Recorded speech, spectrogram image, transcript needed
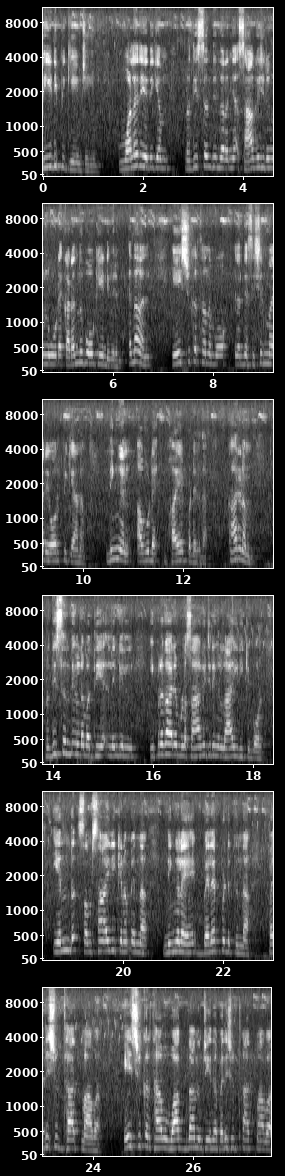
പീഡിപ്പിക്കുകയും ചെയ്യും. വളരെയധികം പ്രതിസന്ധി നിറഞ്ഞ സാഹചര്യങ്ങളിലൂടെ കടന്നു പോകേണ്ടി വരും. എന്നാൽ യേശു കർത്ത നമ്മോ തന്റെ ശിഷ്യന്മാരെ ഓർപ്പിക്കുകയാണ് നിങ്ങൾ അവിടെ ഭയപ്പെടരുത്. കാരണം പ്രതിസന്ധികളുടെ മധ്യേ അല്ലെങ്കിൽ ഇപ്രകാരമുള്ള സാഹചര്യങ്ങളിലായിരിക്കുമ്പോൾ എന്ത് സംസാരിക്കണം എന്ന് നിങ്ങളെ ബലപ്പെടുത്തുന്ന പരിശുദ്ധാത്മാവ് യേശു കർത്താവ് വാഗ്ദാനം ചെയ്ത പരിശുദ്ധാത്മാവ്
